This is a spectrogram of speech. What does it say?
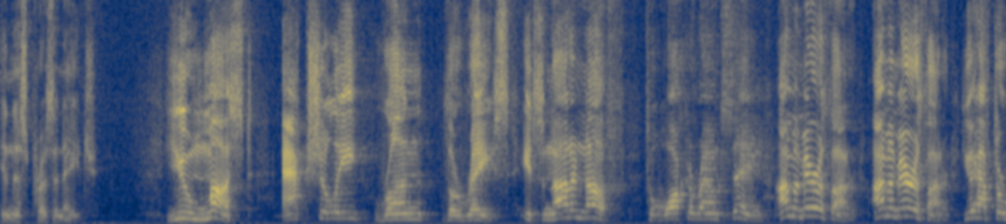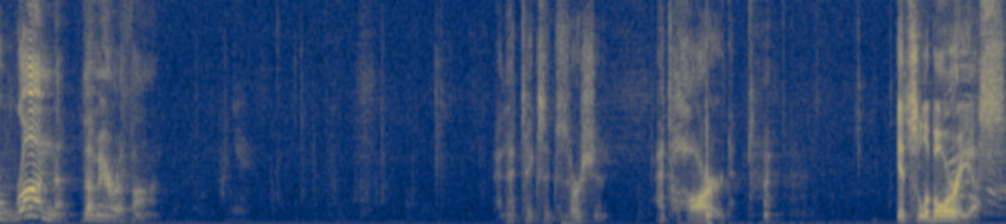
in this present age. You must actually run the race. It's not enough to walk around saying, I'm a marathoner, I'm a marathoner. You have to run the marathon. And that takes exertion. That's hard. it's laborious.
